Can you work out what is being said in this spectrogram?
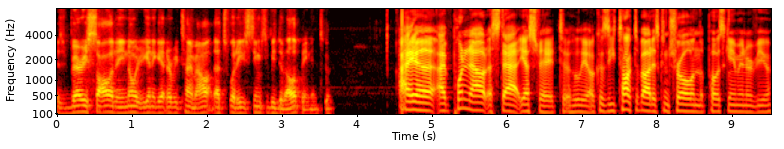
is very solid and you know what you're going to get every time out. That's what he seems to be developing into. I uh, I pointed out a stat yesterday to Julio because he talked about his control in the post game interview,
